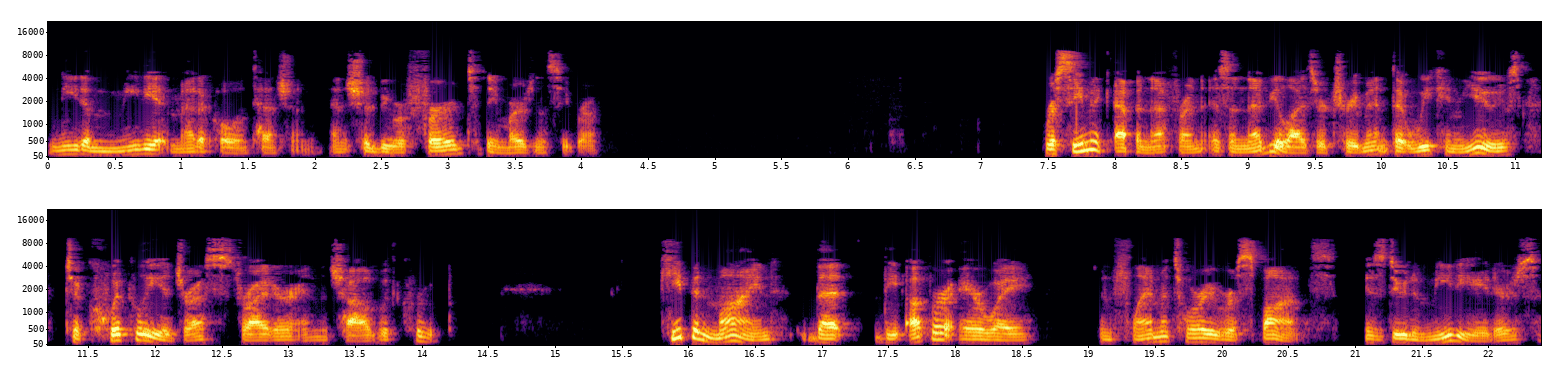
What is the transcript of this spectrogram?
need immediate medical attention and should be referred to the emergency room. Racemic epinephrine is a nebulizer treatment that we can use to quickly address stridor in the child with croup. Keep in mind that the upper airway inflammatory response is due to mediators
